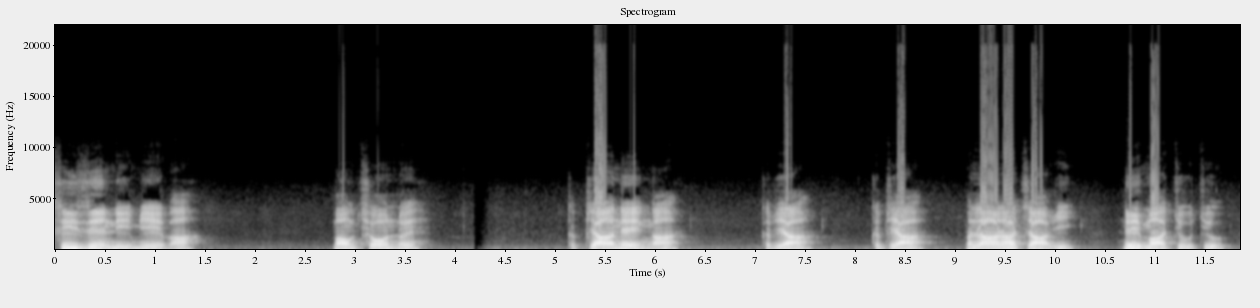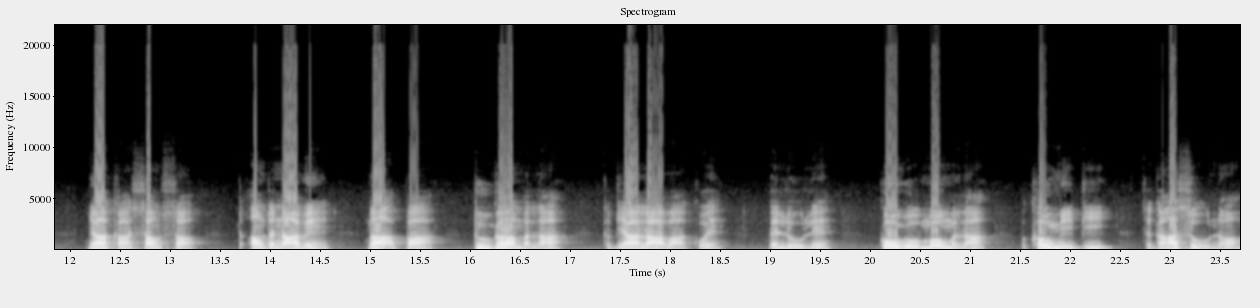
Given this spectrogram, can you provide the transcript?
စီးစင်းနေမြဲပါမောင်ချောနွယ်ကြပြာနဲ့ငါကြပြာကြပြာမလာတာကြပြီနေ့မှကြူကြူညခါစောင့်စောင့်တအောင်တနာပင်ငါအပါ သူကမလားကြပြာလာပါကွယ်ဘယ်လိုလဲ ကိုကိုမုံမလားပခုံးမိပြီးစကားဆိုနော်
